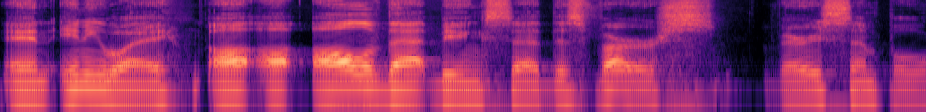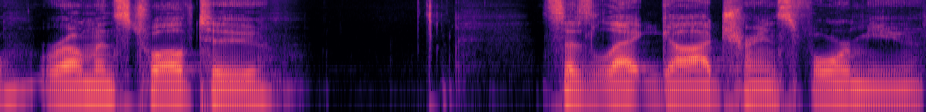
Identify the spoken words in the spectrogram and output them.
and anyway all, all, all of that being said this verse very simple romans 12 2 says let god transform you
